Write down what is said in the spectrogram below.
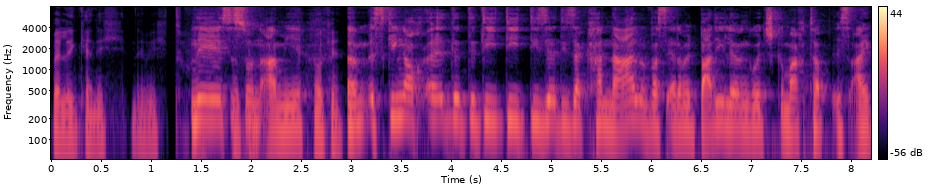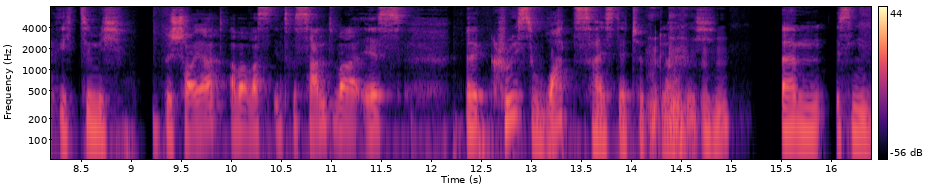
Weil den kenne ich nämlich. zufällig. Nee, es ist so ein Ami. Okay. Ähm, es ging auch, äh, die, die, die, dieser, dieser Kanal und was er da mit Body Language gemacht hat, ist eigentlich ziemlich bescheuert. Aber was interessant war, ist, äh, Chris Watts heißt der Typ, glaube ich. Ähm, ist, ein,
